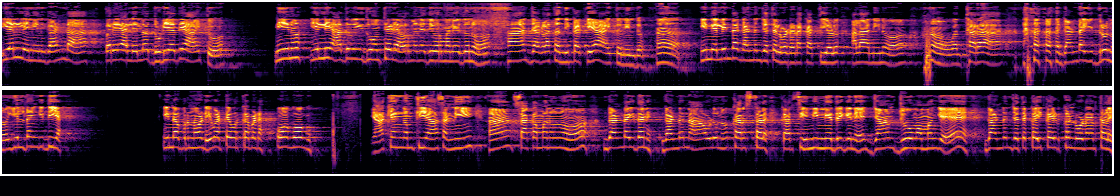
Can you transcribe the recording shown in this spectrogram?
ಎಲ್ಲಿ ನಿನ್ ಗಂಡ? ಬರೀ ಅಲ್ಲೆಲ್ಲ ದುಡಿಯೋದೇ ಆಯ್ತು. ನೀನು ಇಲ್ಲಿ ಅದು ಇದು ಅಂತೇಳಿ ಅವ್ರ ಮನೆ ದೇವ್ರ ಮನೆದೂ ಹಾ, ಜಗಳ ತಂದಿಕಕ್ಕೆ ಆಯ್ತು ನಿಂದು. ಹಾ, ಇನ್ನೆಲ್ಲಿಂದ ಗಂಡನ ಜೊತೆ ಹೇಳು ಅಲ್ಲ ನೀನು? ಒಂಥರ. ಗಂಡ ಇದ್ರೂ ಇಲ್ದಂಗಿದೀಯ ಇನ್ನೊಬ್ರು ನೋಡಿ ಹೊಟ್ಟೆ ಉರ್ಕೋಬೇಡ. ಹೋಗು ಹೋಗು. ಯಾಕೆ ಹಂಗಂತೀಯ ಸಣ್ಣಿ? ಹಾ ಸಾಕಮ್ಮನು ಗಂಡ ಇದ್ದಾನೆ. ಗಂಡನ ಅವಳು ಕರೆಸ್ತಾಳೆ. ಕರ್ಸಿ ನಿನ್ನೆದ್ರಿಗೇನೆ ಜಾನ್ ಜೂ ಅಮ್ಮಂಗೆ ಗಂಡನ ಜೊತೆ ಕೈ ಕೈ ಹಿಡ್ಕೊಂಡು ಓಡಾಡ್ತಾಳೆ.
